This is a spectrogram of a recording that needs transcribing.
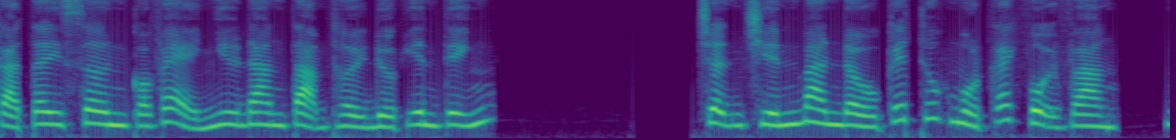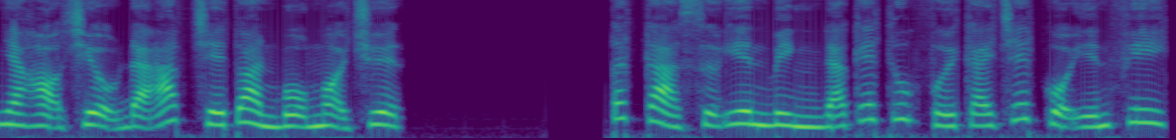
cả Tây Sơn có vẻ như đang tạm thời được yên tĩnh. Trận chiến ban đầu kết thúc một cách vội vàng, nhà họ Triệu đã áp chế toàn bộ mọi chuyện. Tất cả sự yên bình đã kết thúc với cái chết của Yến Phi,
